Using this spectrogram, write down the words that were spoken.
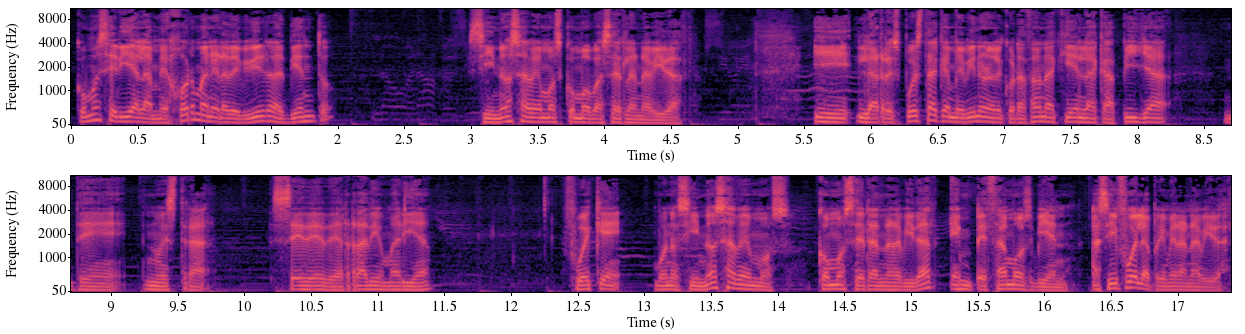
¿Cómo sería la mejor manera de vivir el adviento si no sabemos cómo va a ser la Navidad? Y la respuesta que me vino en el corazón aquí en la capilla de nuestra sede de Radio María fue que, bueno, si no sabemos cómo será la Navidad, empezamos bien. Así fue la primera Navidad.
